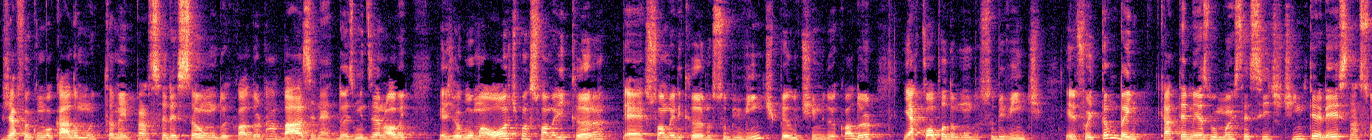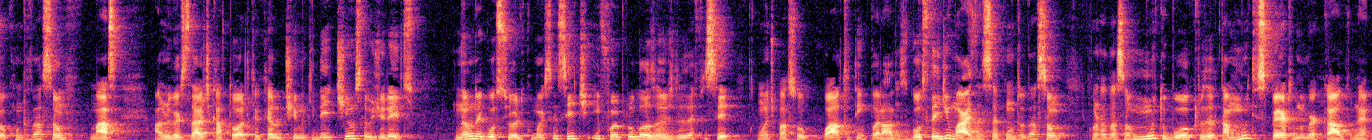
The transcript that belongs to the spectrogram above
já foi convocado muito também para a seleção do Equador na base, né? 2019 ele jogou uma ótima sul-americana, é, sul-americano sub-20 pelo time do Equador e a Copa do Mundo sub-20. Ele foi tão bem que até mesmo o Manchester City tinha interesse na sua contratação, mas a Universidade Católica, que era o time que detinha os seus direitos, não negociou ele com o Manchester City e foi para o Los Angeles FC, onde passou quatro temporadas. Gostei demais dessa contratação, contratação muito boa, o Cruzeiro está muito esperto no mercado, né?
